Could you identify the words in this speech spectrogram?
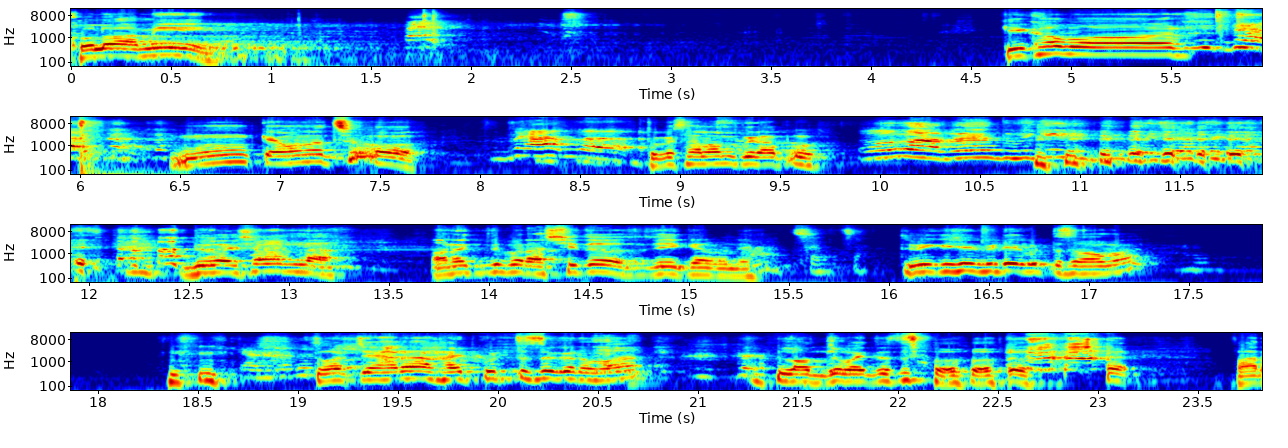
খোলো আমি। কি খবর? হুম কেমন আছো? তোকে সালাম করে আপু। দুবাই শোন না। অনেক দিন পর আসছি তো যে কারণে। আচ্ছা আচ্ছা। তুমি কিসের ভিডিও করতেছো মামা? তোমার চেহারা হাইট করতেছো কেন মা? লজ্জা পাইতেছো। আর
